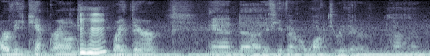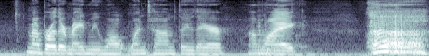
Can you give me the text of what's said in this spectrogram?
RV campground Mhm. right there, and uh, if you've ever walked through there, um, My brother made me walk one time through there. I'm do it all the like. Ugh,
